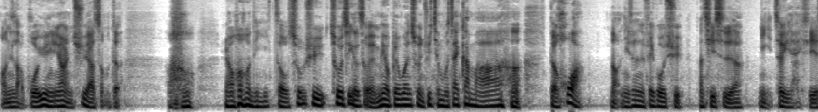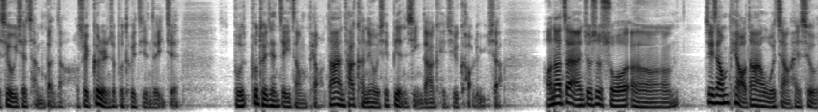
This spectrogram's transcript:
哦，你老婆愿意让你去啊什么的啊。然后你走出去出境的时候也没有被问说你去柬埔寨干嘛 的话，那你真的飞过去，那其实啊，你这也也是有一些成本的，所以个人是不推荐这一件，不不推荐这一张票。当然它可能有一些变形，大家可以去考虑一下。好，那再来就是说，呃，这张票当然我讲还是有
